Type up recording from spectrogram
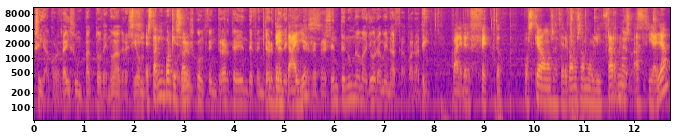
Si acordáis un pacto de no agresión, Está bien porque son... podrás concentrarte en defenderte de detalles. quienes representen una mayor amenaza para ti. Vale, perfecto. Pues ¿qué vamos a hacer? Vamos a movilizarnos hacia allá.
